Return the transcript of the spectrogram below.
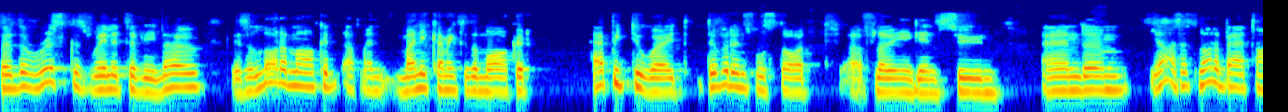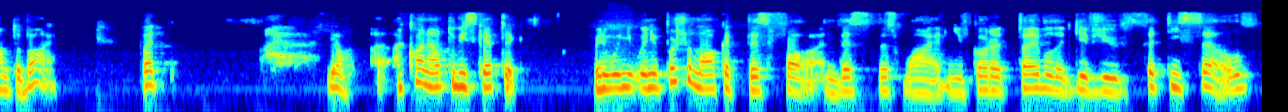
So the risk is relatively low. There's a lot of market I mean, money coming to the market. Happy to wait. Dividends will start uh, flowing again soon. And um, yeah, that's not a bad time to buy. But yeah, I, I can't help to be skeptic. When, when, you, when you push a market this far and this this wide, and you've got a table that gives you 30 sells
